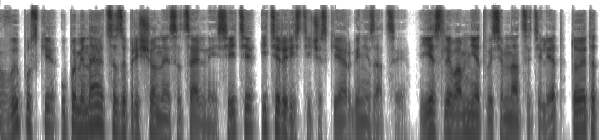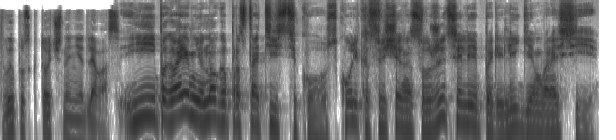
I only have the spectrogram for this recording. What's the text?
В выпуске упоминаются запрещенные социальные сети и террористические организации. Если вам нет 18 лет, то этот выпуск точно не для вас. И поговорим немного про статистику. Сколько священнослужителей по религиям в России?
